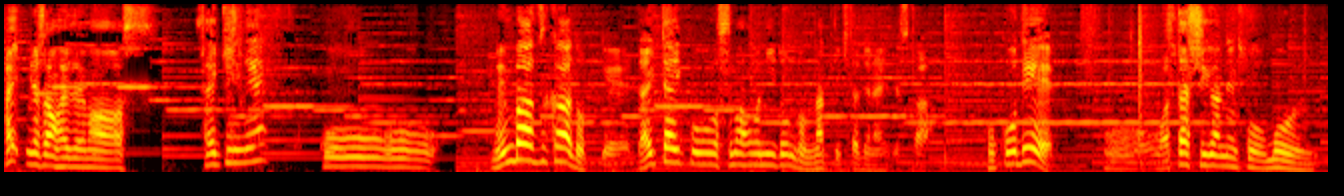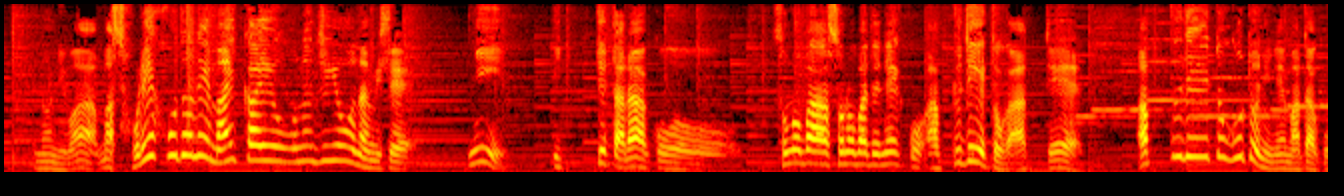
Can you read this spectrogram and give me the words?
はい、皆さんおはようございます。最近ね、こう、メンバーズカードって大体こうスマホにどんどんなってきたじゃないですか。ここで、こう私がね、こう思うのには、まあそれほどね、毎回同じような店に行ってたら、こう、その場その場でね、こうアップデートがあって、アップデートごとにね、またこ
